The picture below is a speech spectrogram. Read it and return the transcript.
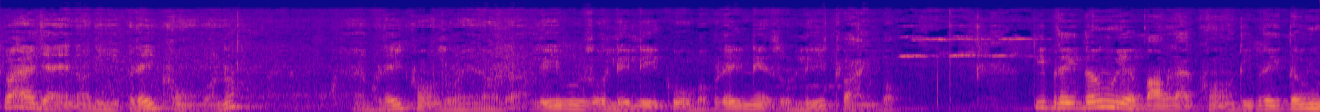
တွားအကြရင်တော့ဒီဘရိတ်ခွန်ပေါ့နော်အဲ ဘရိတ်ခွန်ဆိုရင်တော့လေးဘူးဆိုလေးလေးကိုပေါ့ဘရိတ်နဲ့ဆိုလေးထွိုင်ပေါ့ဒီပရိတ်သုံးခုရဲ့ပေါင်းလက်ခွန်ဒီပရိတ်သုံးခု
